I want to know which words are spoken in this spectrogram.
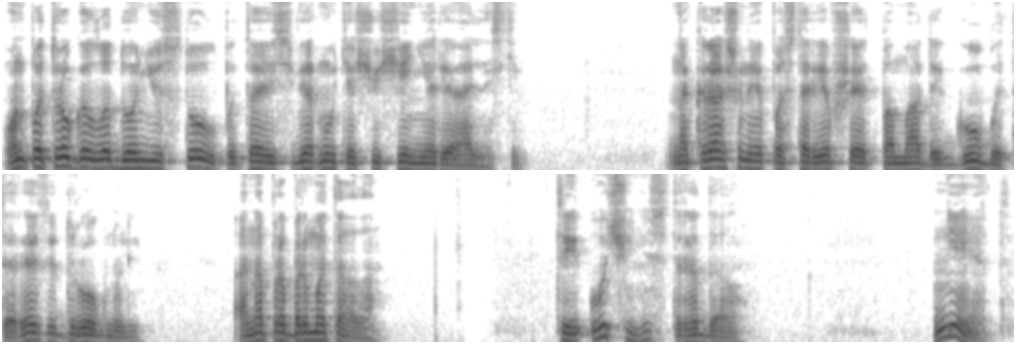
Он потрогал ладонью стол, пытаясь вернуть ощущение реальности. Накрашенные, постаревшие от помады губы Терезы дрогнули. Она пробормотала. «Ты очень страдал». «Нет,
